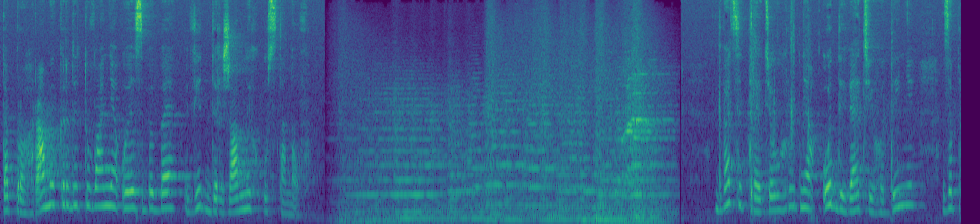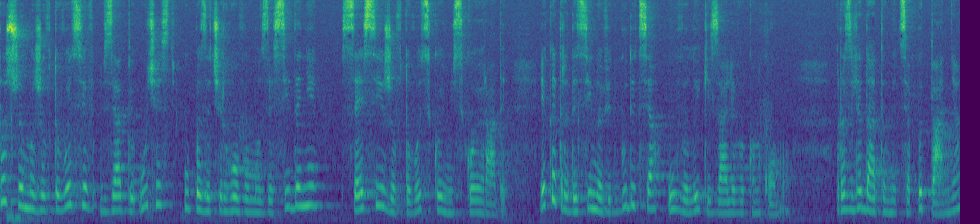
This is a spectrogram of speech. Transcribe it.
та програми кредитування ОСББ від державних установ. – 23 грудня о 9 годині запрошуємо жовтоводців взяти участь у позачерговому засіданні сесії Жовтоводської міської ради, яке традиційно відбудеться у великій залі виконкому. Розглядатиметься питання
